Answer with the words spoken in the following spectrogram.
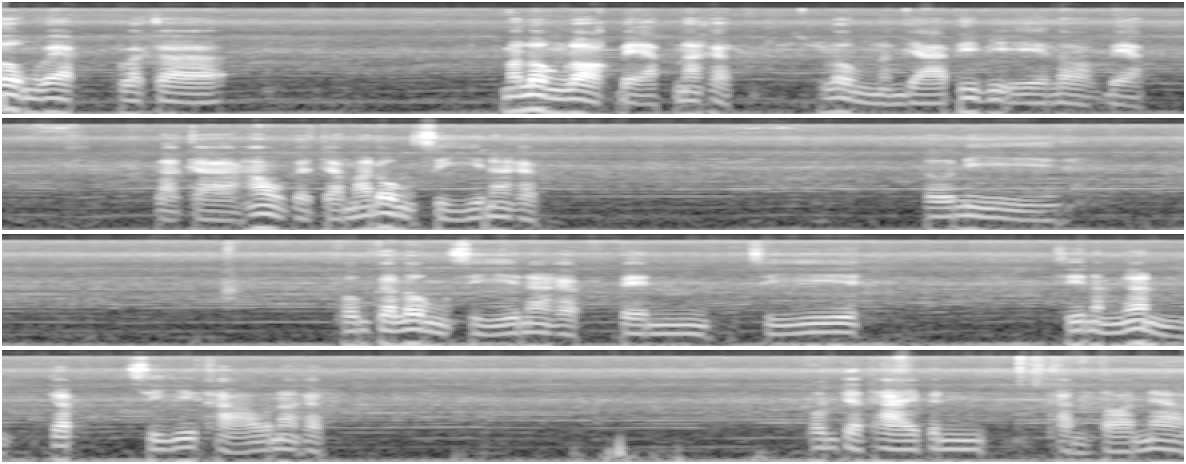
ลงแวกแล้วก็มาลงหลอกแบบนะครับลงน้ำยา PVA หลอกแบบแล้วก็เฮาก็จะมาลงสีนะครับ ตัวนี้ ผมก็ลงสีนะครับ เป็นสี สีน้ำเงินกับสีขาวนะครับ ผมจะทายเป็นขั้นตอนแนว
